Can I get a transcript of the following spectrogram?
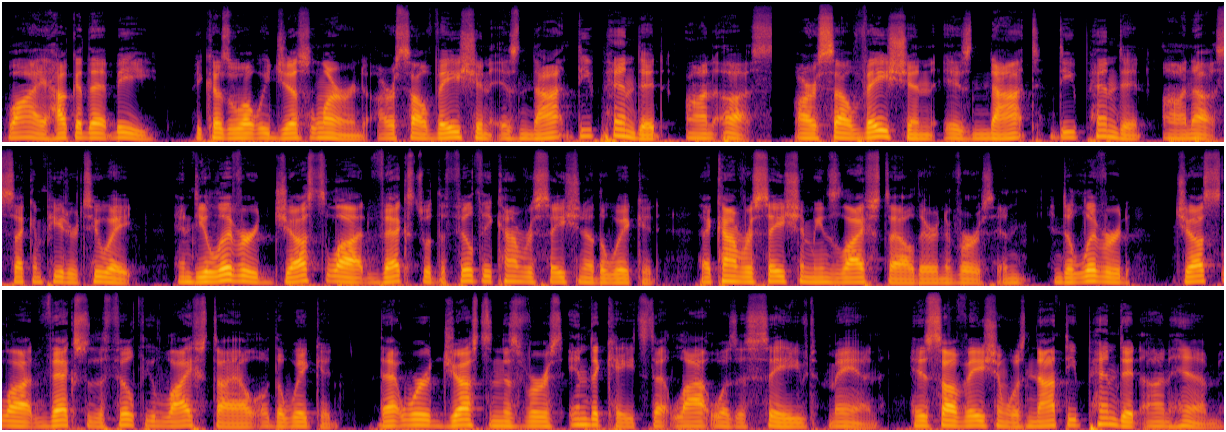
Why? How could that be? Because of what we just learned. Our salvation is not dependent on us. Our salvation is not dependent on us. 2 Peter 2 8. And delivered just Lot vexed with the filthy conversation of the wicked. That conversation means lifestyle there in the verse. And, and delivered just Lot vexed with the filthy lifestyle of the wicked. That word just in this verse indicates that Lot was a saved man. His salvation was not dependent on him,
